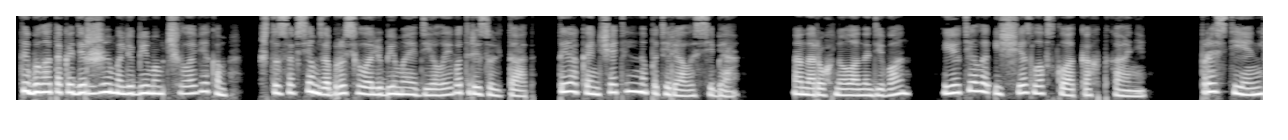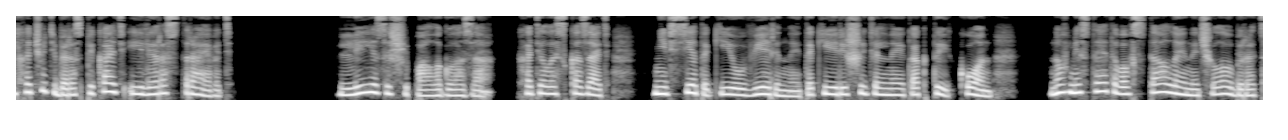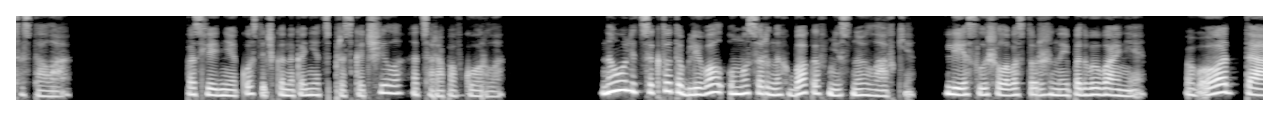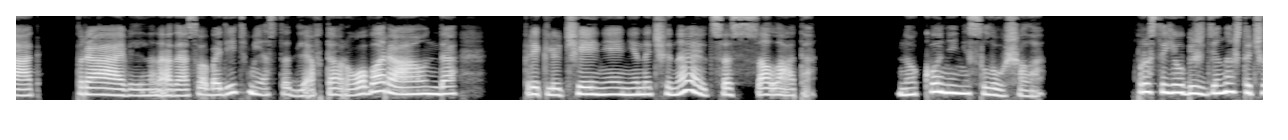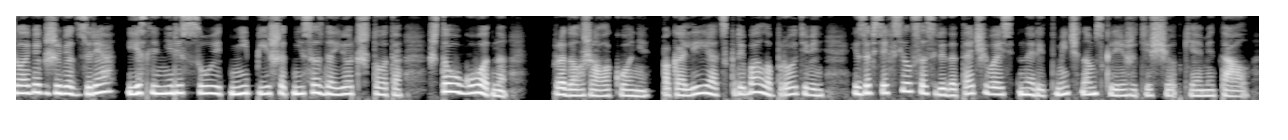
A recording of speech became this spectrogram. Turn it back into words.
«Ты была так одержима любимым человеком, что совсем забросила любимое дело, и вот результат. Ты окончательно потеряла себя. Она рухнула на диван, ее тело исчезло в складках ткани. «Прости, я не хочу тебя распекать или расстраивать». Лия защипала глаза. Хотелось сказать, не все такие уверенные, такие решительные, как ты, Кон, но вместо этого встала и начала убирать со стола. Последняя косточка, наконец, проскочила, оцарапав горло. На улице кто-то блевал у мусорных баков мясной лавки. Лия слышала восторженные подвывания. «Вот так! Правильно, надо освободить место для второго раунда. Приключения не начинаются с салата». Но Кони не слушала. Просто я убеждена, что человек живет зря, если не рисует, не пишет, не создает что-то, что угодно, продолжала Кони, пока Лия отскребала противень, изо всех сил сосредотачиваясь на ритмичном скрежете щетки о металл.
